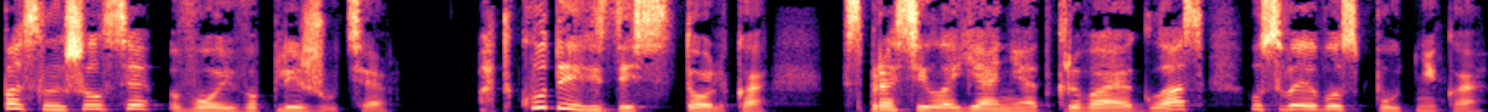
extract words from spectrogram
послышался вой воплежутия. «Откуда их здесь столько?» — спросила я, не открывая глаз у своего спутника.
